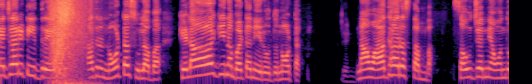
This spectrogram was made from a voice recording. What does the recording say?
ಮೆಜಾರಿಟಿ ಇದ್ರೆ ಅದರ ನೋಟ ಸುಲಭ. ಕೆಳಗಿನ ಬಟನ್ ಇರುವುದು ನೋಟ. ನಾವು ಆಧಾರ ಸ್ತಂಭ ಸೌಜನ್ಯ ಒಂದು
